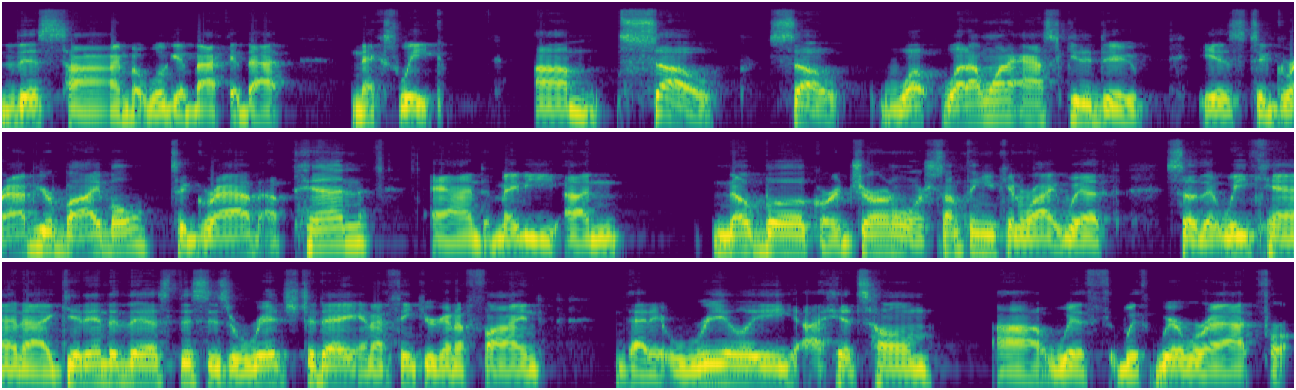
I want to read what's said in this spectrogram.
this time, but we'll get back at that next week. Um, so, so what what I want to ask you to do is to grab your Bible, to grab a pen, and maybe a notebook or a journal or something you can write with, so that we can uh, get into this. This is rich today, and I think you're going to find that it really uh, hits home uh, with with where we're at for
